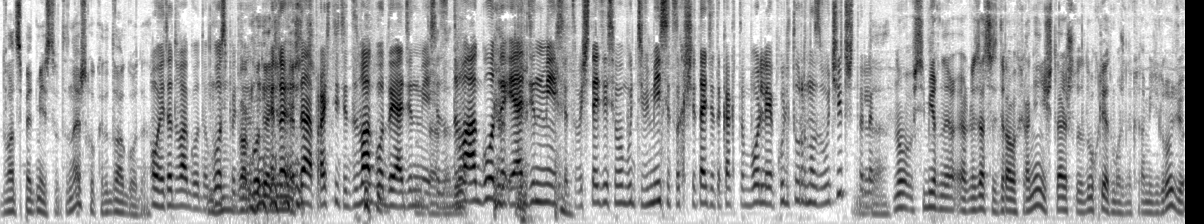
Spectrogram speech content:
25 месяцев? Ты знаешь, сколько? Это два года. Ой, это два года, господи. Два года и один Это- месяц. Да, простите, два года и один месяц. да. Два года и один месяц. Вы считаете, если вы будете в месяцах считать, это как-то более культурно звучит, что ли? Да. Ну, Всемирная организация здравоохранения считает, что до двух лет можно кормить грудью.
